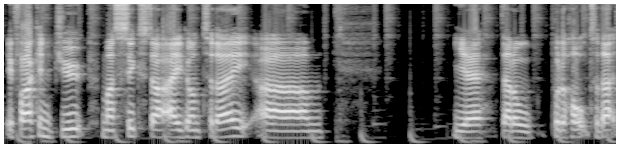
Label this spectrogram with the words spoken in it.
If I can dupe my six star Aegon today, um, yeah, that'll put a halt to that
